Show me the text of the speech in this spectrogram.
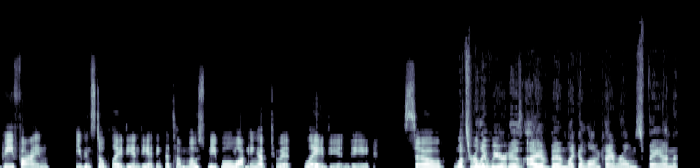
be fine. You can still play D&D. I think that's how most people walking up to it play D&D. So, What's really weird is I have been like a longtime Realms fan,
